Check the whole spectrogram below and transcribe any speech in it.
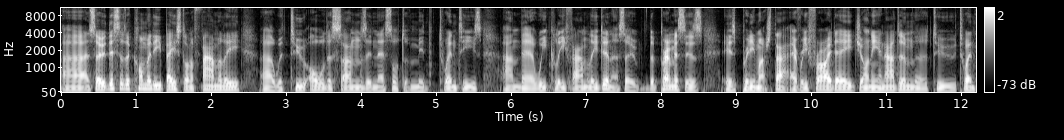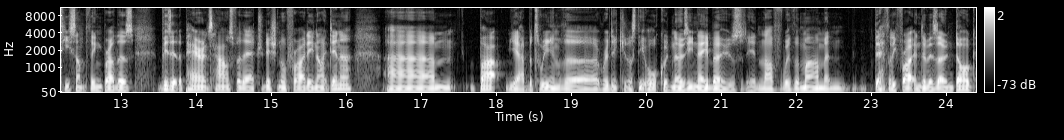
Uh, and so this is a comedy based on a family uh, with two older sons in their sort of mid 20s and their weekly family dinner. So the premise is, is pretty much that. Every Friday, Johnny and Adam, the two 20 something brothers, visit the parents' house for their traditional Friday night dinner. Um, but yeah, between the ridiculously awkward, nosy neighbor who's in love with the mum and deathly frightened of his own dog,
